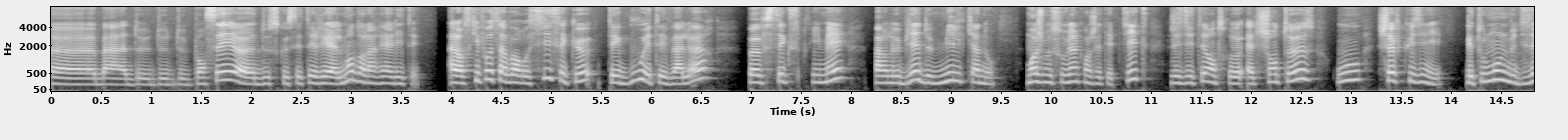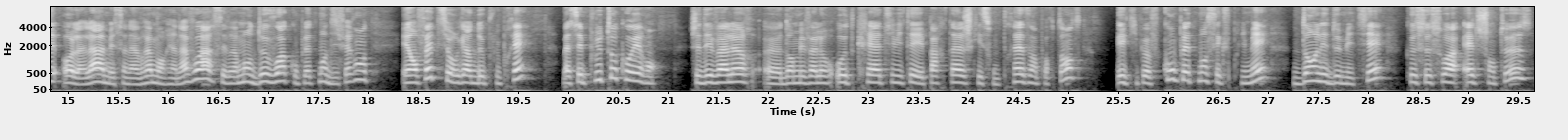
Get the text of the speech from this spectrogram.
euh, bah, de, penser euh, de ce que c'était réellement dans la réalité. Alors ce qu'il faut savoir aussi, c'est que tes goûts et tes valeurs peuvent s'exprimer par le biais de mille canaux. Moi, je me souviens quand j'étais petite, j'hésitais entre être chanteuse ou chef cuisinier. Et tout le monde me disait, oh là là, mais ça n'a vraiment rien à voir, c'est vraiment deux voies complètement différentes. Et en fait, si on regarde de plus près, bah, c'est plutôt cohérent. J'ai des valeurs euh, dans mes valeurs hautes, créativité et partage qui sont très importantes et qui peuvent complètement s'exprimer dans les deux métiers, que ce soit être chanteuse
